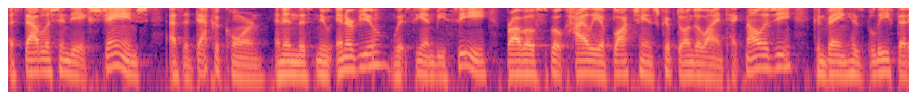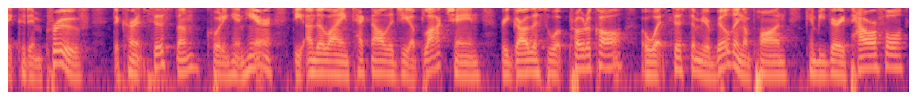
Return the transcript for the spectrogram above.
establishing the exchange as a decacorn. And in this new interview with CNBC, Bravo spoke highly of blockchain's crypto underlying technology, conveying his belief that it could improve the current system, quoting him here, the underlying technology of blockchain, regardless of what protocol or what system you're building upon, can be very powerful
